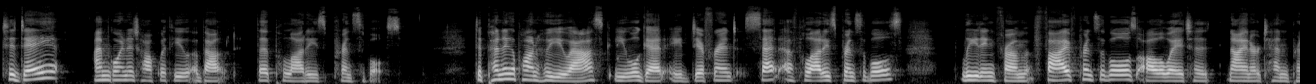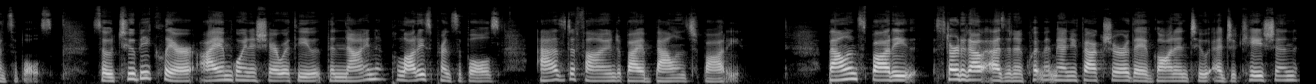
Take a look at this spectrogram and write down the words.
Today, I'm going to talk with you about the Pilates principles. Depending upon who you ask, you will get a different set of Pilates principles leading from five principles all the way to nine or 10 principles. So to be clear, I am going to share with you the nine Pilates principles as defined by Balanced Body. Balanced Body started out as an equipment manufacturer. They've gone into education.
